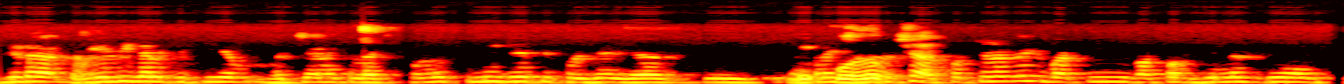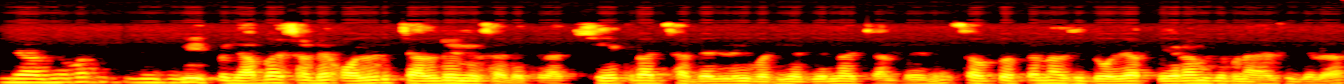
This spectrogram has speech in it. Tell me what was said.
ਜਿਹੜਾ ਜੇਲ੍ਹ ਦੀ ਗੱਲ ਕੀਤੀ ਹੈ ਬੱਚਿਆਂ ਨੇ ਕਲਚ ਖੋਲ੍ਹਣਾ ਕਿੰਨੀ ਦੇਰ ਤੱਕ ਖੁੱਲ ਜਾਏਗਾ? ਕਿ ਉਹਦਾ- ਹੁਸ਼ਿਆਰਪੁਰ ਚ ਕਿ ਬਾਕੀ ਵੱਖ-ਵੱਖ ਜ਼ਿਲ੍ਹਿਆਂ ਦੀਆਂ ਪੰਜਾਬ ਉਹਨਾਂ ਚ ਵੀ ਪੰਜਾਬ ਸਾਡੇ ਆਲਰੇਡੀ ਚੱਲ ਰਹੇ ਨੇ ਸਾਡੇ ਕਲੱਚ। ਛੇ ਕਲੱਚ ਸਾਡੇ ਜਿਹੜੇ ਵੱਡੀਆਂ ਜਿਹਨਾਂ ਚੱਲ ਰਹੇ ਨੇ। ਸਭ ਤੋਂ ਪਹਿਲਾਂ ਅਸੀਂ 2013 ਵਿੱਚ ਬਣਾਇਆ ਸੀ ਜਿਹੜਾ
